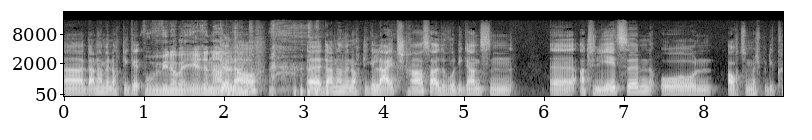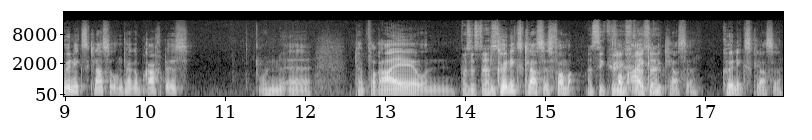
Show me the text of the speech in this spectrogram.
Äh, dann haben wir noch die, Ge Wo wir wieder bei Ehrenadel Genau. sind. äh, dann haben wir noch die Geleitstraße, also wo die ganzen äh, Ateliers sind und auch zum Beispiel die Königsklasse untergebracht ist. Und äh, Töpferei und. Was ist das? Die Königsklasse ist vom, Was ist die vom Königsklasse? Eike die Klasse. Königsklasse.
